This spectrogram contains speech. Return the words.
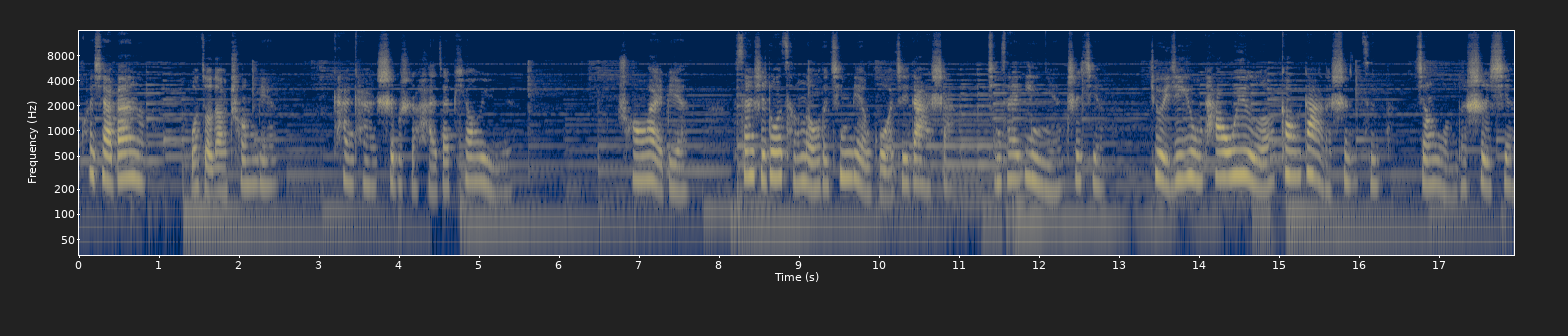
快下班了，我走到窗边，看看是不是还在飘雨。窗外边，三十多层楼的经典国际大厦，仅在一年之间，就已经用它巍峨高大的身姿，将我们的视线。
